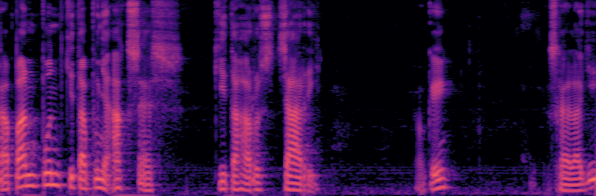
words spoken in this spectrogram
kapan pun kita punya akses kita harus cari oke okay? sekali lagi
